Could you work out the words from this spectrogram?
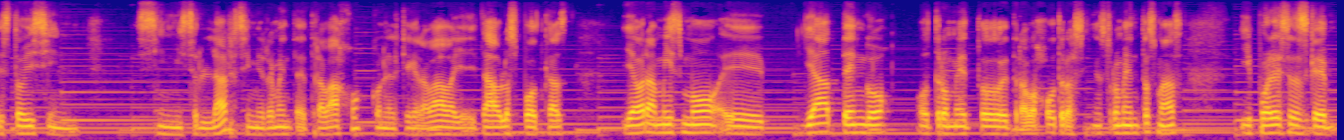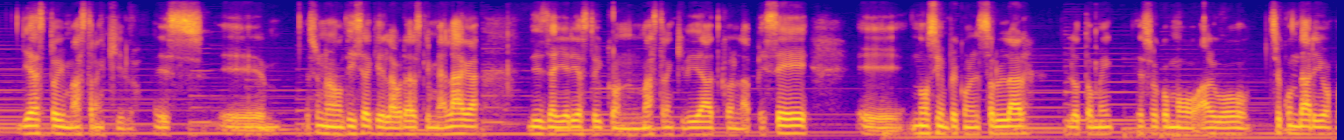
estoy sin sin mi celular, sin mi herramienta de trabajo con el que grababa y editaba los podcasts. Y ahora mismo eh, ya tengo otro método de trabajo, otros instrumentos más. Y por eso es que ya estoy más tranquilo. Es, eh, es una noticia que la verdad es que me halaga. Desde ayer ya estoy con más tranquilidad con la PC, eh, no siempre con el celular. Lo tomé eso como algo secundario.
